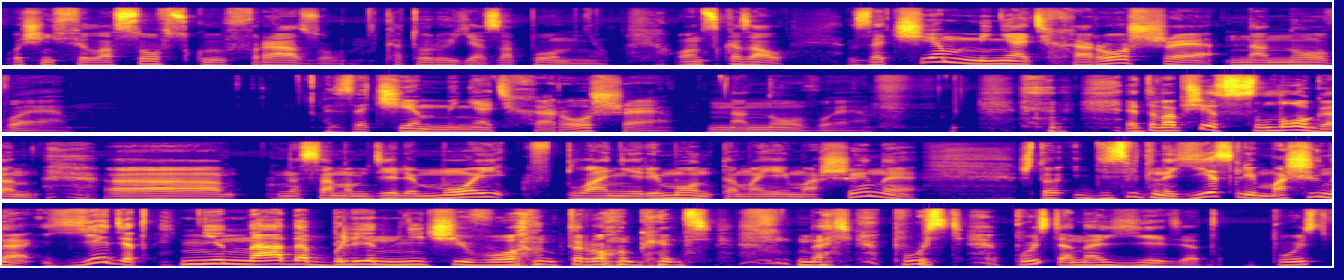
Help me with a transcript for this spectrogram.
очень философскую фразу, которую я запомнил. Он сказал, зачем менять хорошее на новое? Зачем менять хорошее на новое? Это вообще слоган, э, на самом деле, мой в плане ремонта моей машины, что действительно, если машина едет, не надо, блин, ничего трогать. Пусть, пусть она едет. Пусть,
